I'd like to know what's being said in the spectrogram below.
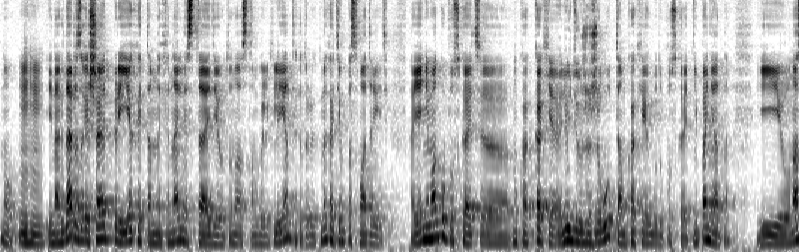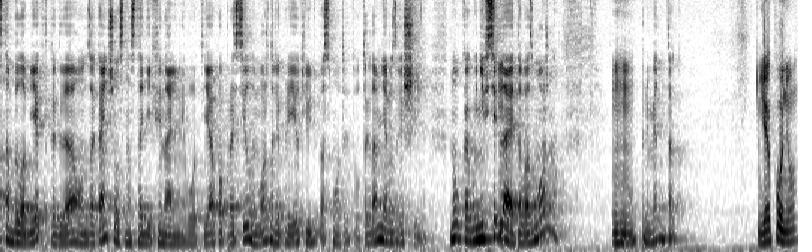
Ну, угу. иногда разрешают приехать там на финальной стадии. Вот у нас там были клиенты, которые мы хотим посмотреть. А я не могу пускать, э, ну как, как я, люди уже живут там, как я их буду пускать, непонятно. И у нас там был объект, когда он заканчивался на стадии финальной, вот я попросил, и можно ли приедут, люди посмотрят. Вот тогда мне разрешили. Ну, как бы не всегда это возможно, угу. ну, примерно так. Я понял,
